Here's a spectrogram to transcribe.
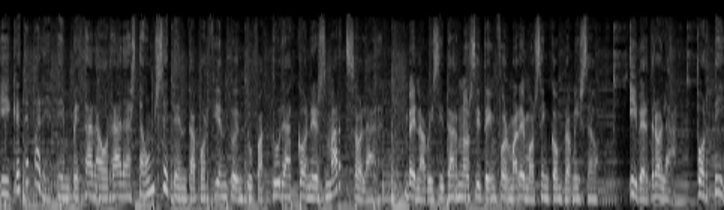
¿Y qué te parece empezar a ahorrar hasta un 70% en tu factura con Smart Solar? Ven a visitarnos y te informaremos sin compromiso. Iberdrola, por ti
